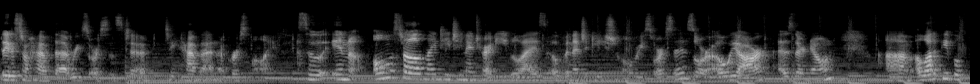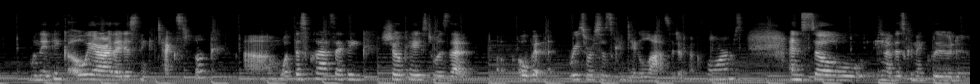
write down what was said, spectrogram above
they just don't have the resources to, to have that in their personal life. So in almost all of my teaching, I try to utilize open educational resources, or OER as they're known. Um, a lot of people when they think OER, they just think textbook. Um, what this class I think showcased was that open resources can take lots of different forms. And so, you know, this can include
